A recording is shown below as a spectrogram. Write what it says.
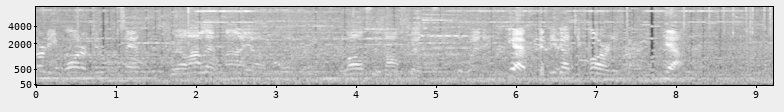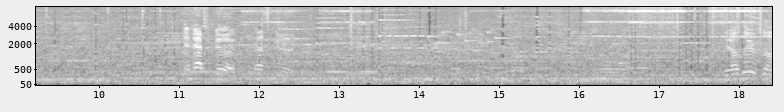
31 or 2%? well, I let my uh, losses offset the, the winning. Yeah, if, If you got your card in there. Yeah. And that's good. That's good. Yeah, there's a.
